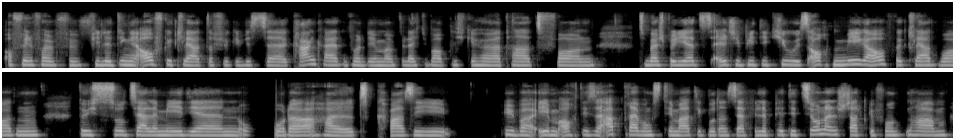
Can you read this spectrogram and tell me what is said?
auf jeden Fall für viele Dinge aufgeklärt, dafür gewisse Krankheiten, von denen man vielleicht überhaupt nicht gehört hat, von zum Beispiel jetzt LGBTQ ist auch mega aufgeklärt worden durch soziale Medien oder halt quasi über eben auch diese Abtreibungsthematik, wo dann sehr viele Petitionen stattgefunden haben.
